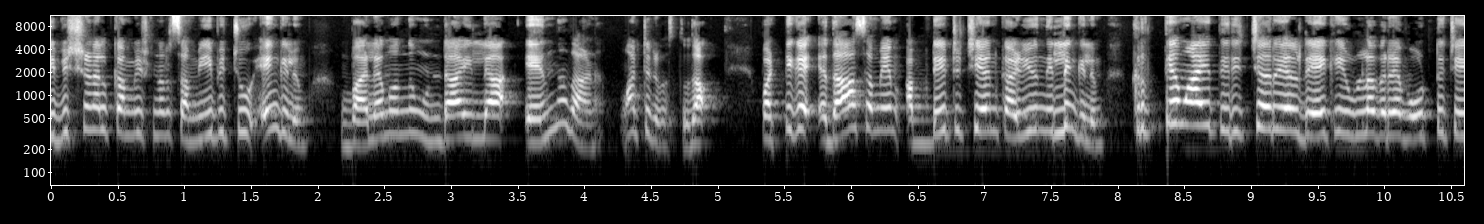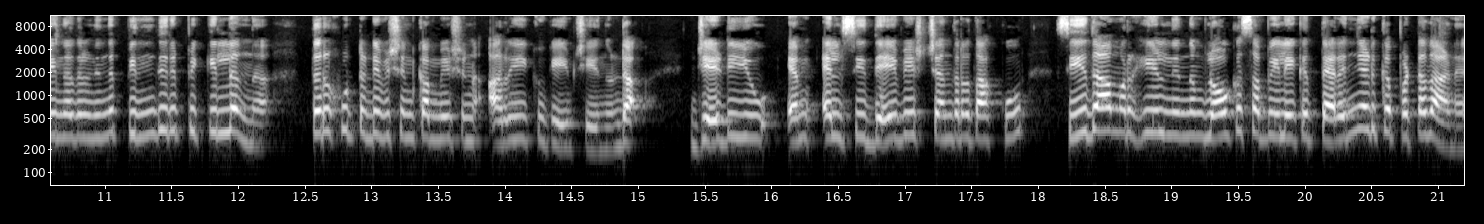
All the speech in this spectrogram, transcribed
ഡിവിഷണൽ കമ്മീഷണർ സമീപിച്ചു എങ്കിലും ബലമൊന്നും ഉണ്ടായില്ല എന്നതാണ് മറ്റൊരു വസ്തുത. പട്ടിക യഥാസമയം അപ്ഡേറ്റ് ചെയ്യാൻ കഴിയുന്നില്ലെങ്കിലും കൃത്യമായ തിരിച്ചറിയൽ രേഖയുള്ളവരെ വോട്ട് ചെയ്യുന്നതിൽ നിന്ന് പിന്തിരിപ്പിക്കില്ലെന്ന് തെർഹുട്ട് ഡിവിഷൻ കമ്മീഷൻ അറിയിക്കുകയും ചെയ്യുന്നുണ്ട്. J D U M L C Devesh Chandra Thakur സീതാമർഹിയിൽ നിന്നും ലോക്സഭയിലേക്ക് തെരഞ്ഞെടുക്കപ്പെട്ടതാണ്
